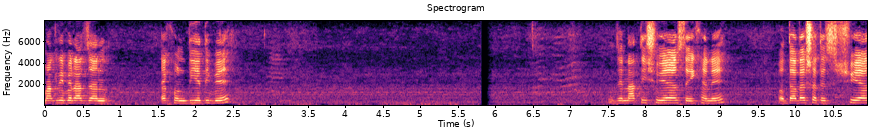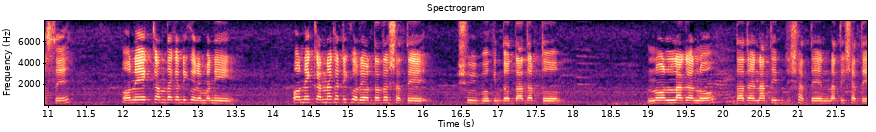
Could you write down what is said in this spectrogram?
মাগরিবের আজান এখন দিয়ে দিবে। যে নাতি শুয়ে আছে এখানে। দাদার সাথে শুয়ে আছে। অনেক কান্দাকাটি করে মানে অনেক কান্নাকাটি করে ওর দাদার সাথে শুইব, কিন্তু ওর দাদার তো নল লাগানো। দাদা নাতির সাথে নাতির সাথে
